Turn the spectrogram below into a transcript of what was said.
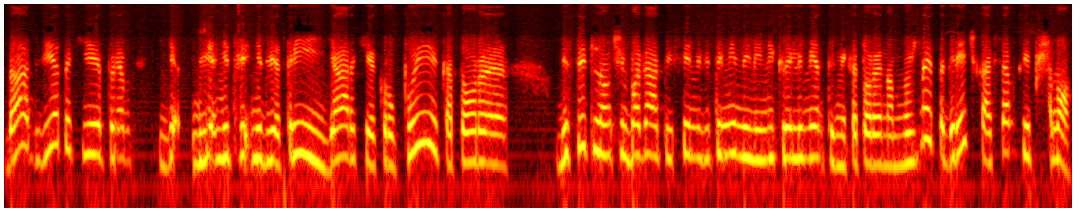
Да, две такие прям, две, не, не две, три яркие крупы, которые действительно очень богаты всеми витаминами и микроэлементами, которые нам нужны. Это гречка, овсянка и пшено.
